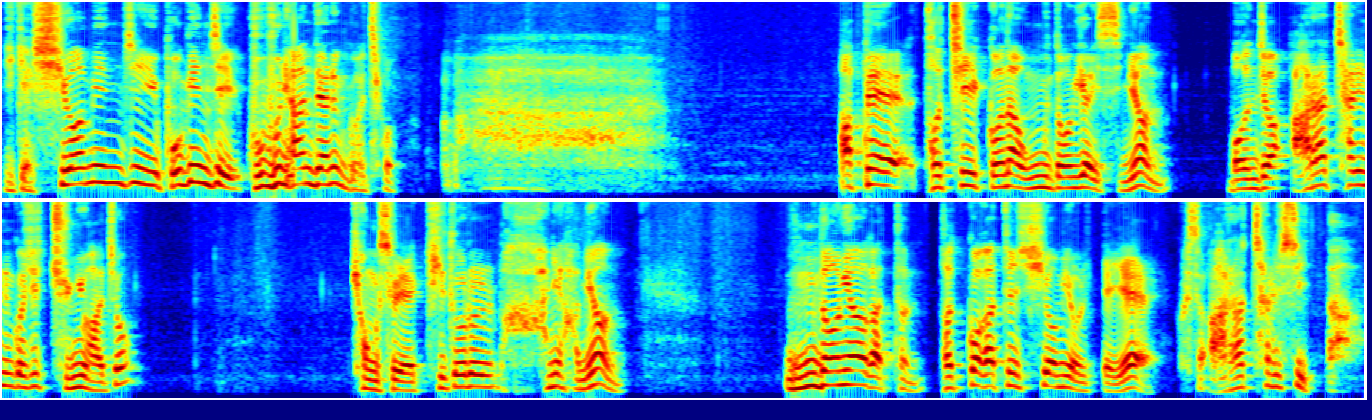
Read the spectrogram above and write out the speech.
이게 시험인지 복인지 구분이 안 되는 거죠. 앞에 덫이 있거나 웅덩이가 있으면 먼저 알아차리는 것이 중요하죠. 평소에 기도를 많이 하면 웅덩이와 같은 덫과 같은 시험이 올 때에 그래서 알아차릴 수 있다.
